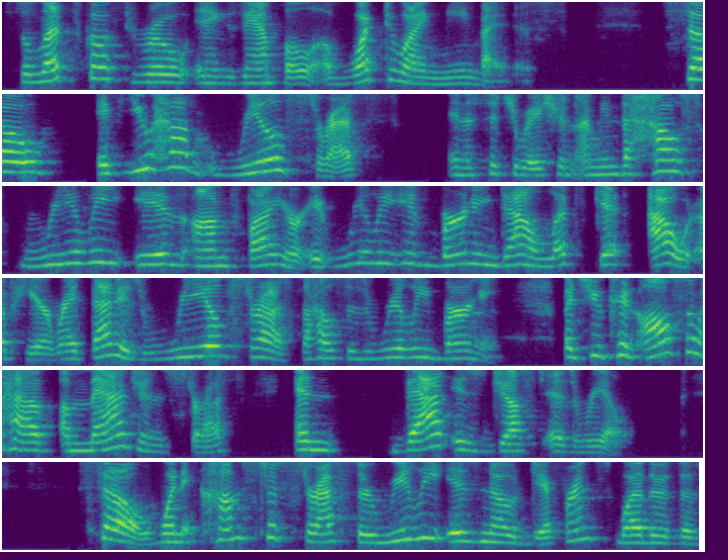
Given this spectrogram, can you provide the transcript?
So let's go through an example of what do I mean by this. So if you have real stress, in a situation. I mean, the house really is on fire. It really is burning down. Let's get out of here, right? That is real stress. The house is really burning. But you can also have imagined stress, and that is just as real. So, when it comes to stress, there really is no difference whether the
